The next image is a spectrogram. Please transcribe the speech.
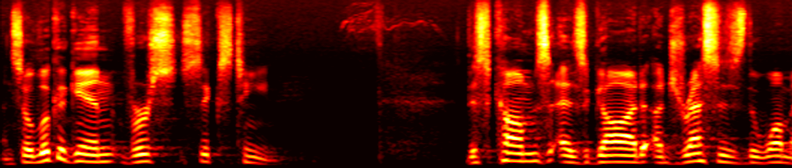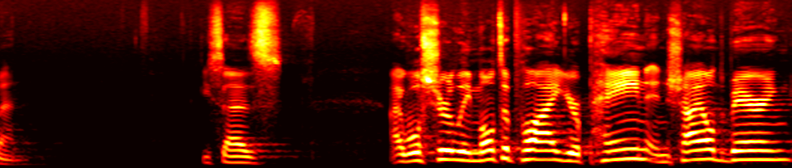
And so look again, verse 16. This comes as God addresses the woman. He says, I will surely multiply your pain in childbearing.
